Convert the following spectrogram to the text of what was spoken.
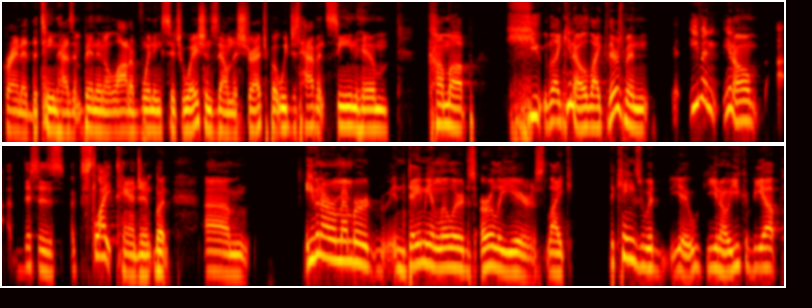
granted the team hasn't been in a lot of winning situations down the stretch but we just haven't seen him come up huge like you know like there's been even you know this is a slight tangent, but um, even I remember in Damian Lillard's early years, like the Kings would you you know you could be up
